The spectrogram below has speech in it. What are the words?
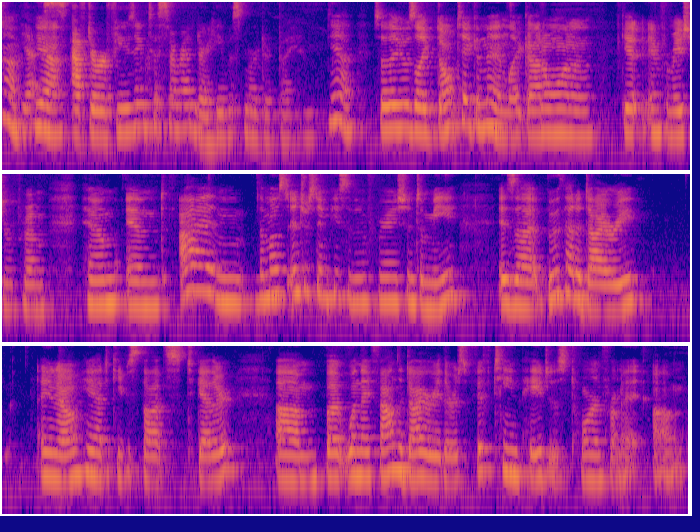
Huh, yes. yeah. After refusing to surrender, he was murdered by him. Yeah. So he was like, "Don't take him in. Like, I don't want to get information from him." And I'm the most interesting piece of information to me is that Booth had a diary. You know, he had to keep his thoughts together. Um, but when they found the diary, there was 15 pages torn from it, um,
